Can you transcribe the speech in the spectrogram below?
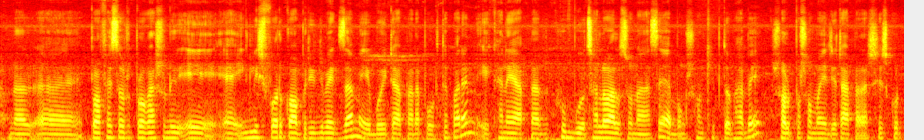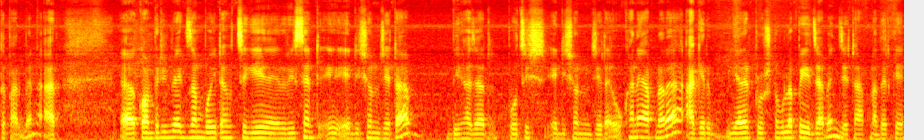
আপনার প্রফেসর প্রকাশনীর a English for competitive exam এই বইটা আপনারা পড়তে পারেন। এখানে আপনার খুব গোছালো আলোচনা আছে এবং সংক্ষিপ্তভাবে স্বল্প সময়ে যেটা আপনারা শেষ করতে পারবেন। আর কম্পিটিটিভ এক্সাম বইটা হচ্ছে গিয়ে রিসেন্ট এডিশন যেটা, দুই হাজার পঁচিশ এডিশন যেটা, ওখানে আপনারা আগের ইয়ারের প্রশ্নগুলো পেয়ে যাবেন, যেটা আপনাদেরকে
